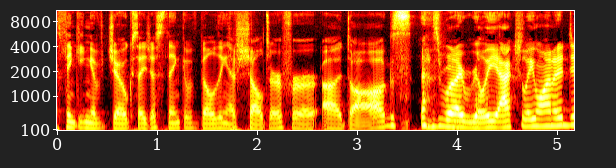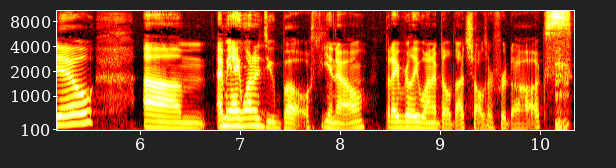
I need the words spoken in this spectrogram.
thinking of jokes, I just think of building a shelter for uh, dogs. That's what I really actually want to do. Um, I mean, I want to do both, you know, but I really want to build that shelter for dogs,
